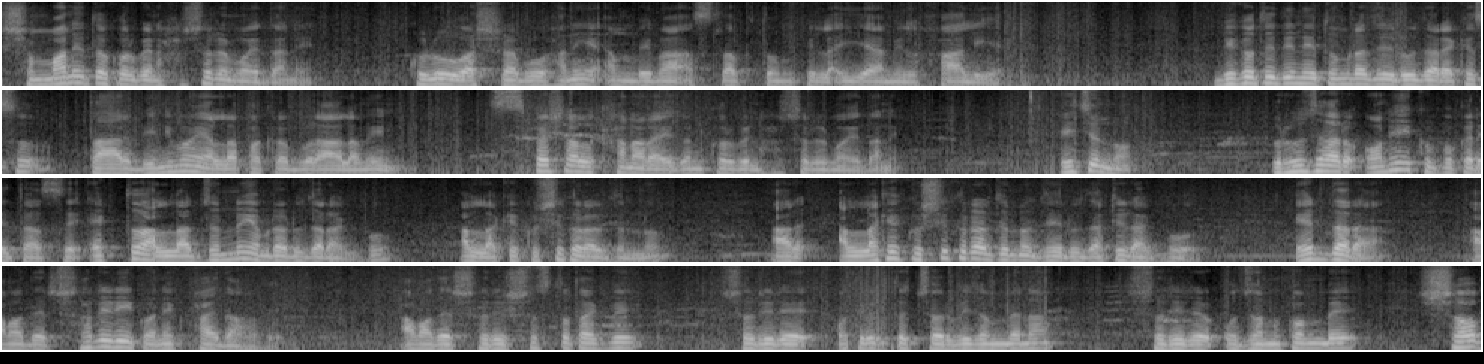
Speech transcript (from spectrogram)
সম্মানিত করবেন হাসরের ময়দানে। কুলু আশরাবু হানি আম্বিমা আসলাফ তুমফিল ইয়ামিল খালিয়া। বিগত দিনে তোমরা যে রোজা রেখেছো, তার বিনিময়ে আল্লাহ ফাকরাবুল আলমিন স্পেশাল খানার আয়োজন করবেন হাসরের ময়দানে। এই জন্য রোজার অনেক উপকারিতা আছে। এক তো আল্লাহর জন্যই আমরা রোজা রাখব, আল্লাহকে খুশি করার জন্য। আর আল্লাহকে খুশি করার জন্য যে রোজাটি রাখব, এর দ্বারা আমাদের শারীরিক অনেক ফায়দা হবে। আমাদের শরীর সুস্থ থাকবে, শরীরে অতিরিক্ত চর্বি জমবে না, শরীরের ওজন কমবে। সব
